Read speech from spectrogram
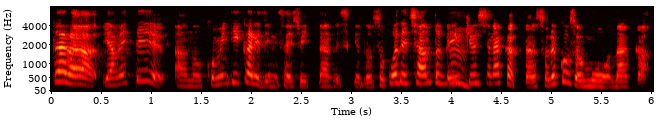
たら、辞めて、あの、コミュニティカレッジに最初行ったんですけど、そこでちゃんとうん。勉強しなかったら、それこそもうなんか、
